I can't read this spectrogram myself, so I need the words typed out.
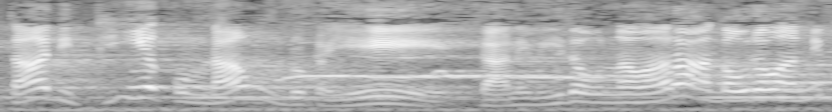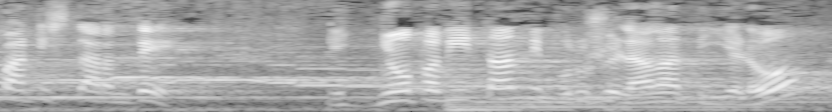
అది తీయకుండా ఉండుటయే. దాని మీద ఉన్నవారు ఆ గౌరవాన్ని పాటిస్తారంతే. యజ్ఞోపవీతాన్ని పురుషుడు ఎలా తీయడో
